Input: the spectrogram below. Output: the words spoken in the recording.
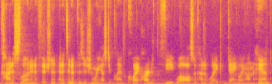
kind of slow and inefficient, and it's in a position where he has to clamp quite hard at the feet while also kind of like dangling on the hand.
